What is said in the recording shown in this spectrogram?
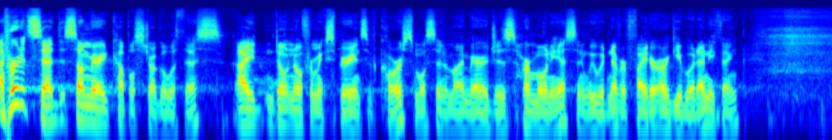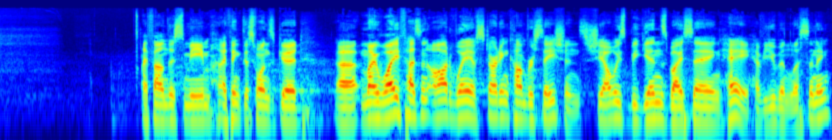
I've heard it said that some married couples struggle with this. I don't know from experience, of course. Most of my marriage is harmonious, and we would never fight or argue about anything. I found this meme. I think this one's good. Uh, my wife has an odd way of starting conversations. She always begins by saying, Hey, have you been listening?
